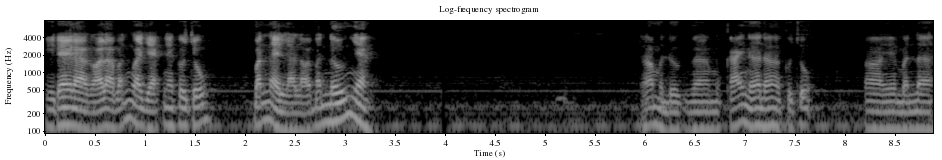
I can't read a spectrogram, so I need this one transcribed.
Thì đây là, gọi là bánh qua dạt nha cô chú. Bánh này là loại bánh nướng nha. Đó, mình được ờ, một cái nữa đó cô chú. Rồi, mình ờ,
